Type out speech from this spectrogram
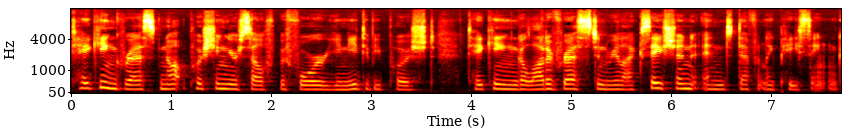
taking rest, not pushing yourself before you need to be pushed, taking a lot of rest and relaxation, and definitely pacing.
